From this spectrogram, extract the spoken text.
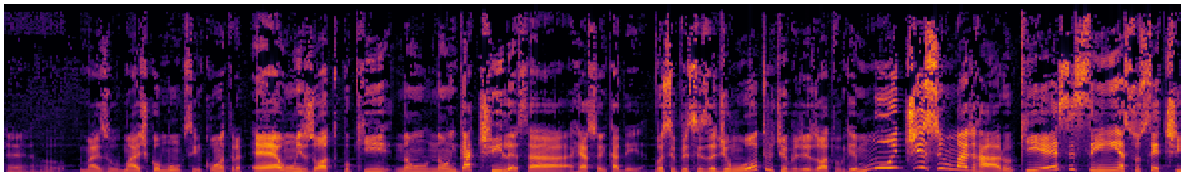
É, é, mas o mais comum que se encontra é um isótopo que não, não engatilha essa reação em cadeia. Você precisa de um outro tipo de isótopo que é muitíssimo mais raro, que esse sim é suscetível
